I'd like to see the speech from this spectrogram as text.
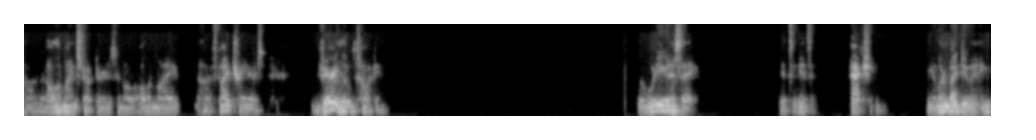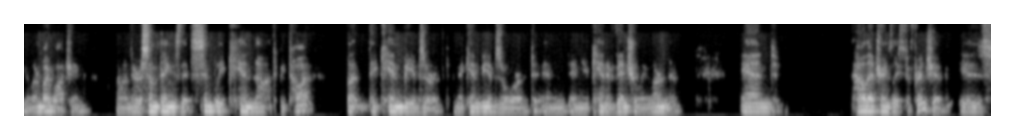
uh, all of my instructors and all, all of my uh, fight trainers. Very little talking. What are you going to say? It's it's action you learn by doing you learn by watching. Um, there are some things that simply cannot be taught but they can be observed and they can be absorbed and and you can eventually learn them. And how that translates to friendship is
